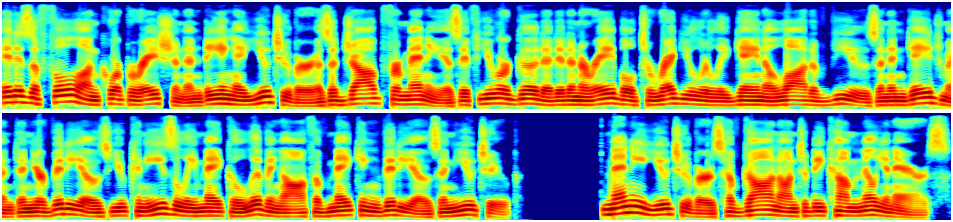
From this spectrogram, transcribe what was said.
It is a full on corporation, and being a YouTuber is a job for many as if you are good at it and are able to regularly gain a lot of views and engagement in your videos, you can easily make a living off of making videos in YouTube. Many YouTubers have gone on to become millionaires.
